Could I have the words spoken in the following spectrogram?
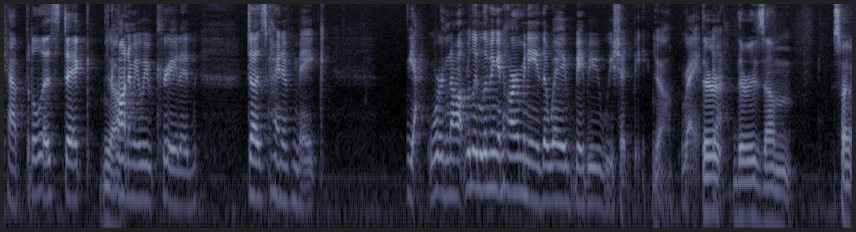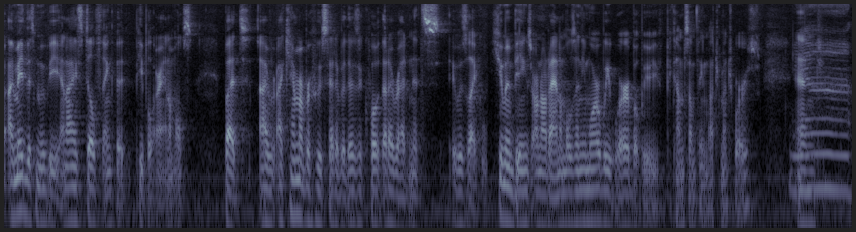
capitalistic economy we've created does kind of make yeah, we're not really living in harmony the way maybe we should be. Yeah. Right, There there is um so I, I made this movie and I still think that people are animals. But I, I can't remember who said it, but there's a quote that I read and it's it was like human beings are not animals anymore. We were, but we've become something much, much worse. Yeah. And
